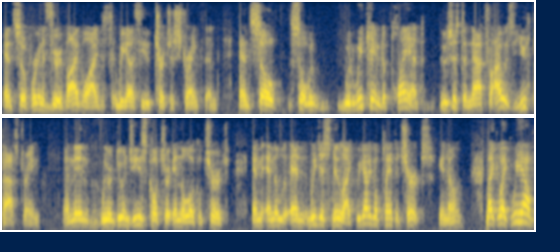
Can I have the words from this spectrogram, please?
And so, if we're going to see mm-hmm. revival, I just we got to see the churches strengthened. And so, so when, when we came to plant, it was just a natural. I was youth pastoring, and then mm-hmm. we were doing Jesus culture in the local church, and and and we just knew like we got to go plant a church, you know, like like we have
